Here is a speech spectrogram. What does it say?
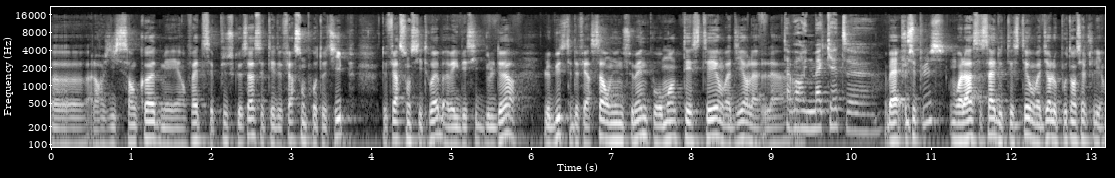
euh, alors je dis sans code, mais en fait c'est plus que ça. C'était de faire son prototype, de faire son site web avec des sites builders. Le but c'était de faire ça en une semaine pour au moins tester, on va dire la. la... D'avoir une maquette euh, Bah, plus plus voilà, c'est ça, et de tester, on va dire, le potentiel client.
